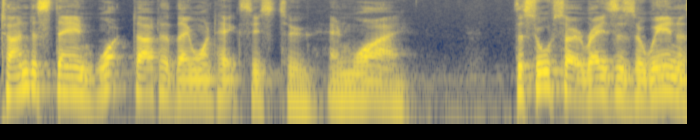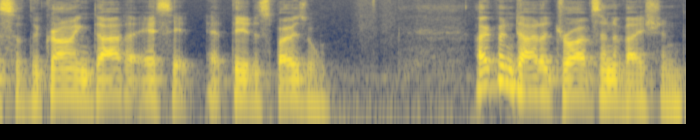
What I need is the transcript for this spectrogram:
to understand what data they want access to and why. This also raises awareness of the growing data asset at their disposal. Open data drives innovation.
